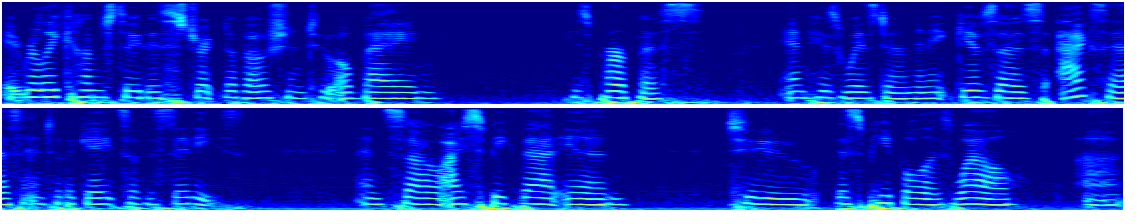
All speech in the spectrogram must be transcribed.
it really comes through this strict devotion to obeying his purpose and his wisdom, and it gives us access into the gates of the cities. And so I speak that in to this people as well. Um,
